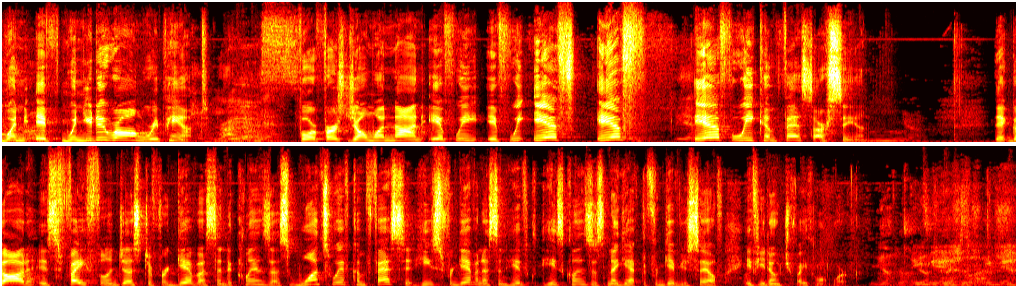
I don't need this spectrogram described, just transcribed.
when if when you do wrong, repent. For 1 John 1 9, if we if we if if if we confess our sin, that God is faithful and just to forgive us and to cleanse us. Once we've confessed it, He's forgiven us and He's, he's cleansed us. Now you have to forgive yourself. If you don't, your faith won't work. Amen. Amen.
